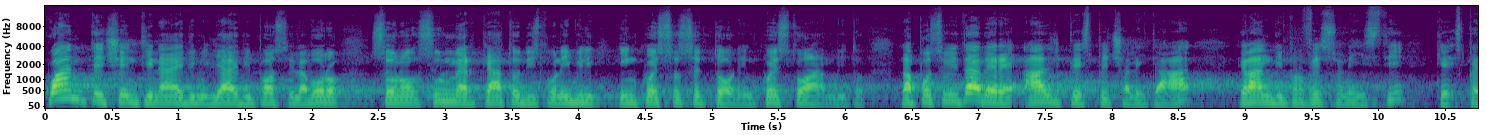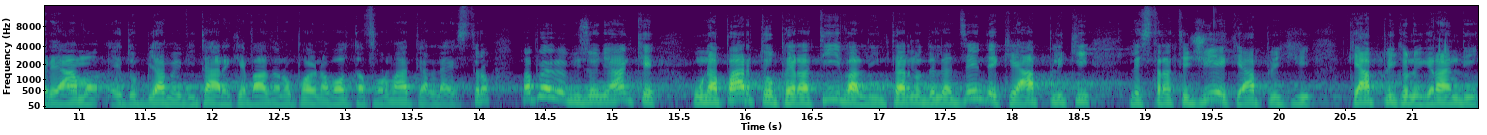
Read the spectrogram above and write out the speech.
Quante centinaia di migliaia di posti di lavoro sono sul mercato disponibili in questo settore, in questo ambito? La possibilità di avere alte specialità, grandi professionisti, che speriamo e dobbiamo evitare che vadano poi una volta formati all'estero, ma poi abbiamo bisogno anche una parte operativa all'interno delle aziende che applichi le strategie, che, applichi, che applicano i grandi,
